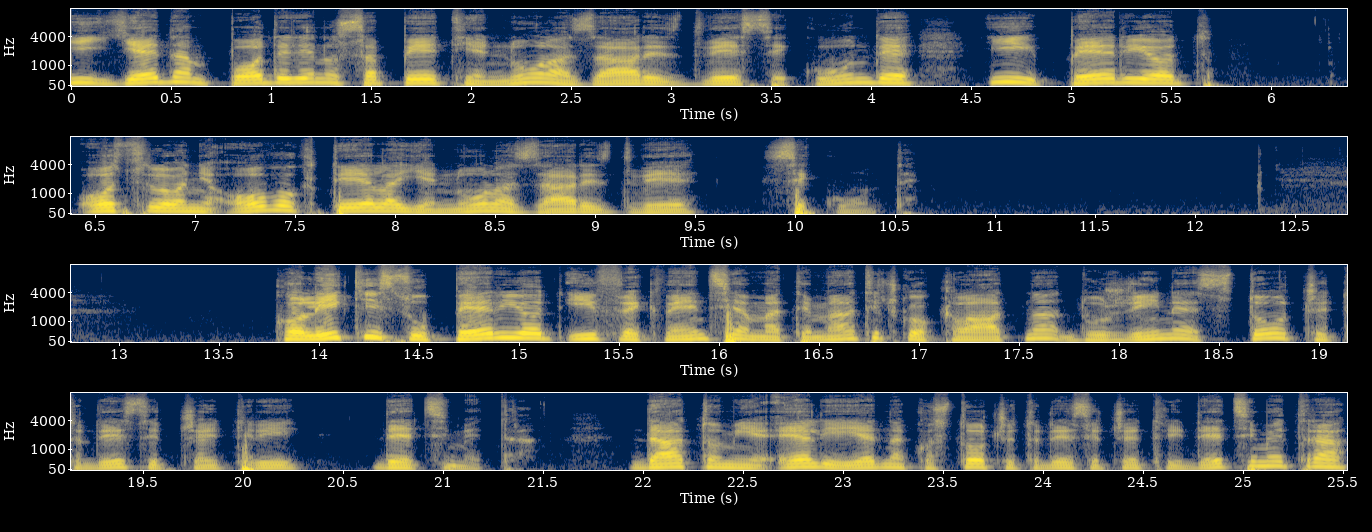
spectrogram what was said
i 1 podeljeno sa 5 je 0,2 sekunde i period oscilovanja ovog tela je 0,2 sekunde. Koliki su period i frekvencija matematičkog klatna dužine 144 decimetra? Datom je L je jednako 144 decimetra,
